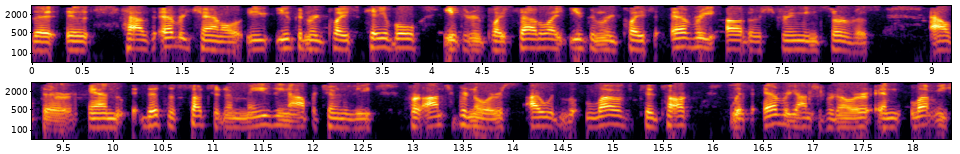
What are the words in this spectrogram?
that is, has every channel. You you can replace cable, you can replace satellite, you can replace every other streaming service out there. And this is such an amazing opportunity for entrepreneurs. I would love to talk with every entrepreneur and let me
